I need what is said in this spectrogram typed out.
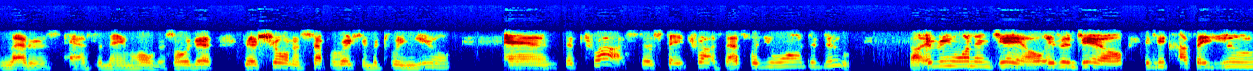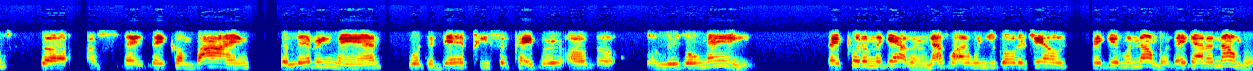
letters as the name holder. So they're they're showing a separation between you and the trust, the state trust. That's what you want to do. Now, everyone in jail is in jail is because they use the they they combine the living man with the dead piece of paper of the legal name. They put them together, and that's why when you go to jail, they give them a number. They got a number.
